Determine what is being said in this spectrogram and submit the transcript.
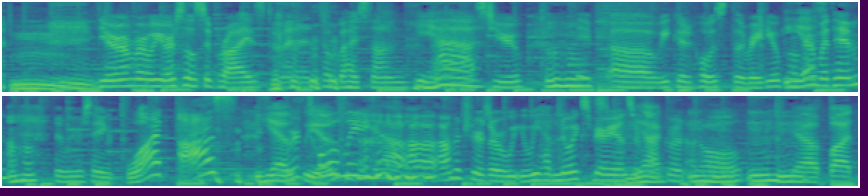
ね。うん Do you remember we were so surprised when Tokuhashi-san he Yeah. asked you if uh, we could host the radio program Yes. with him, Uh-huh. and we were saying, "What us? Yes, we're yes. totally yeah, uh, amateurs, or we, we have no experience or Yeah. background at all." Yeah, but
